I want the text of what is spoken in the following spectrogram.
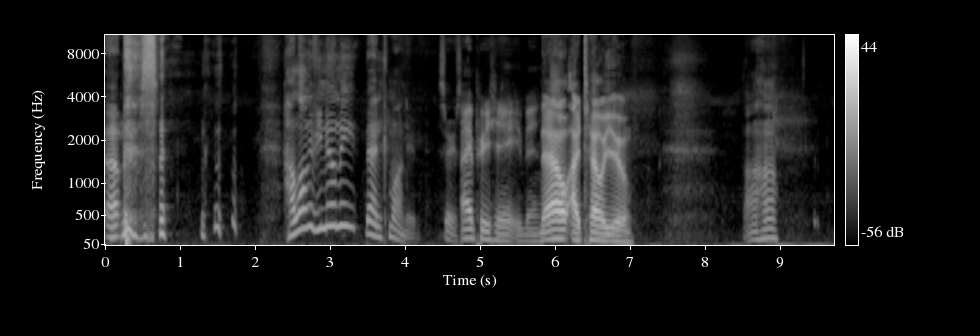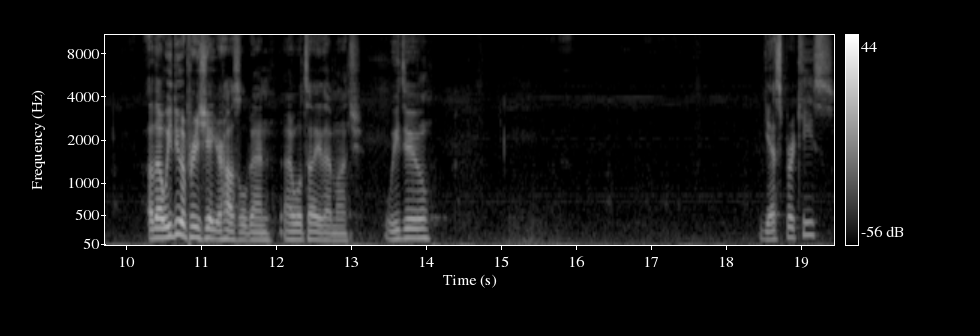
Um, how long have you known me, Ben? Come on, dude. Seriously. I appreciate you, Ben. Now I tell you. Uh huh. Although we do appreciate your hustle, Ben. I will tell you that much. We do. Yes, Berkey's?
